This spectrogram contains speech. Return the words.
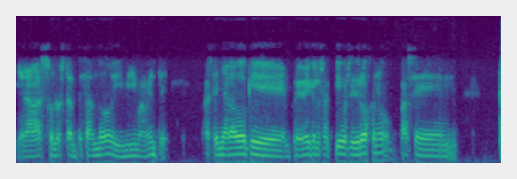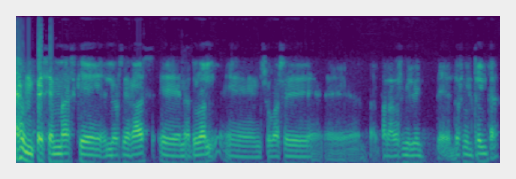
y Enagas solo está empezando y mínimamente. Ha señalado que prevé que los activos de hidrógeno pasen pesen más que los de gas eh, natural en su base para 2020, 2030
